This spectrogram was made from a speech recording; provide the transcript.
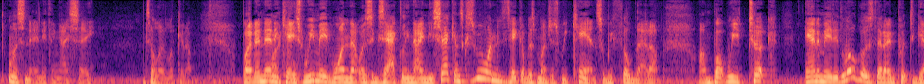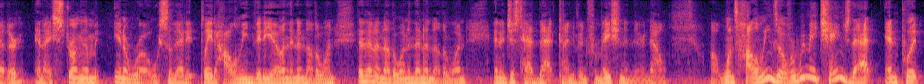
Don't listen to anything I say until I look it up. But in any case, we made one that was exactly 90 seconds because we wanted to take up as much as we can. So we filled that up. Um, but we took animated logos that I'd put together and I strung them in a row so that it played a Halloween video and then another one and then another one and then another one and it just had that kind of information in there. Now, uh, once Halloween's over, we may change that and put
